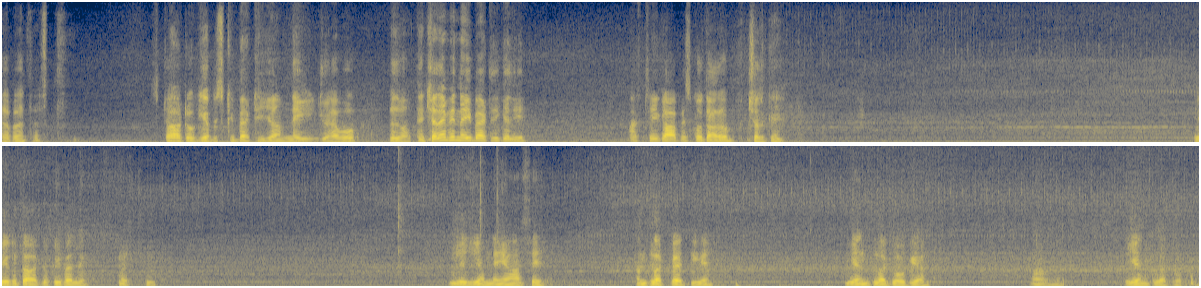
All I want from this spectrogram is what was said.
ज़बरदस्त। स्टार्ट हो गया अब इसकी बैटरी जो हम नई जो है वो डलवाते हैं। चलें फिर नई बैटरी के लिए। बस ठीक है आप इसको उतारो चलते हैं। एक उतार दो पहले। बस ठीक। ये जी हमने यहाँ से अनप्लग कर दिया। ये अनप्लग हो गया। और ये अनप्लग हो गया।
